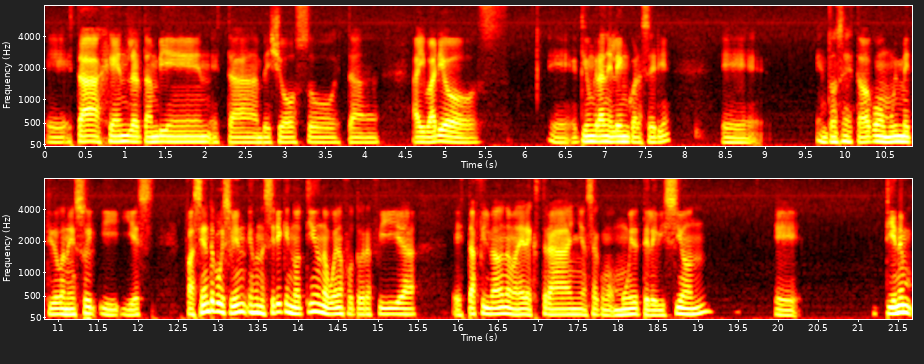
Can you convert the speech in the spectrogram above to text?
Eh, está Hendler también, está Belloso, está... Hay varios... eh, tiene un gran elenco la serie. Eh, entonces estaba como muy metido con eso y, es fascinante porque si bien es una serie que no tiene una buena fotografía, está filmada de una manera extraña, o sea, como muy de televisión, eh, tiene,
